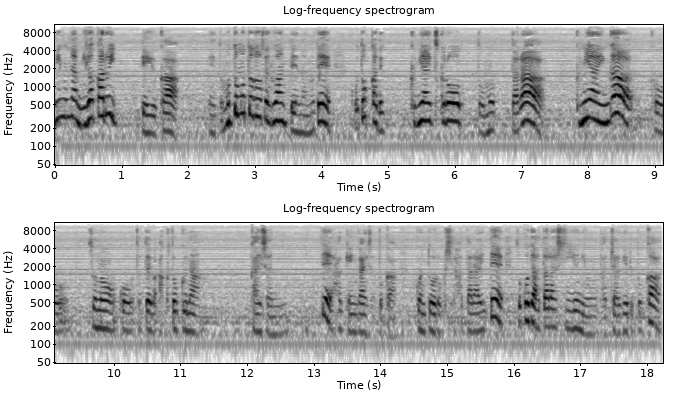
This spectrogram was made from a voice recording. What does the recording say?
みんな身が軽いっていうかえー、ともともとどうせ不安定なのでこうどっかで組合作ろうと思ったら組合員がこうそのこう例えば悪徳な会社に行って派遣会社とかここに登録して働いてそこで新しいユニオンを立ち上げるとか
